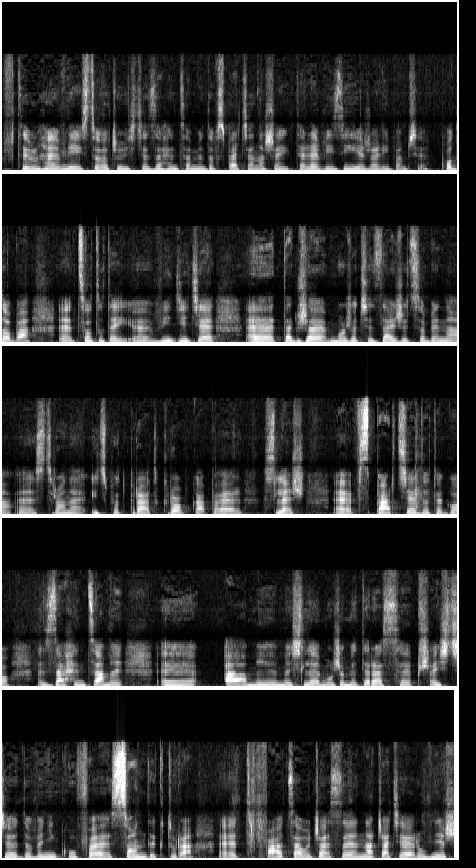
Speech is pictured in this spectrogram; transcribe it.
W tym e, miejscu oczywiście zachęcamy do wsparcia naszej telewizji, jeżeli Wam się podoba, e, co tutaj e, widzicie. Także możecie zajrzeć sobie na stronę idźpodprat.pl e, wsparcie. Do tego zachęcamy. A my, myślę, możemy teraz przejść do wyników sądy, która trwa cały czas na czacie, również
